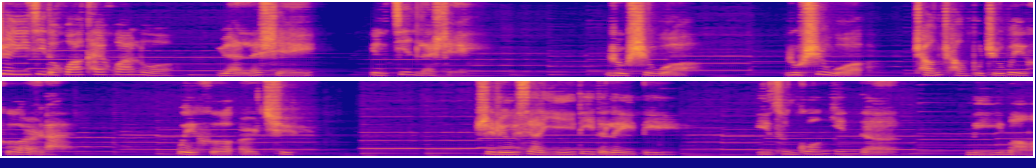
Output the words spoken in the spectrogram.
这一季的花开花落，远了谁，又近了谁？如是我，如是我，常常不知为何而来。为何而去？只留下一地的泪滴，一寸光阴的迷茫。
